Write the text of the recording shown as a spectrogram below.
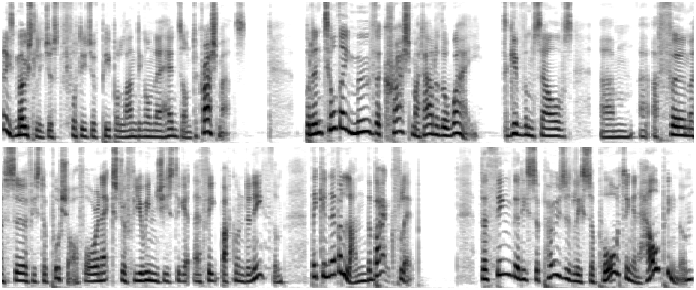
And it's mostly just footage of people landing on their heads onto crash mats. But until they move the crash mat out of the way to give themselves um, a, firmer surface to push off or an extra few inches to get their feet back underneath them, they can never land the backflip. The thing that is supposedly supporting and helping them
